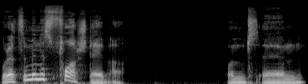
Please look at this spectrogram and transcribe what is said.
Oder zumindest vorstellbar. Und ähm,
